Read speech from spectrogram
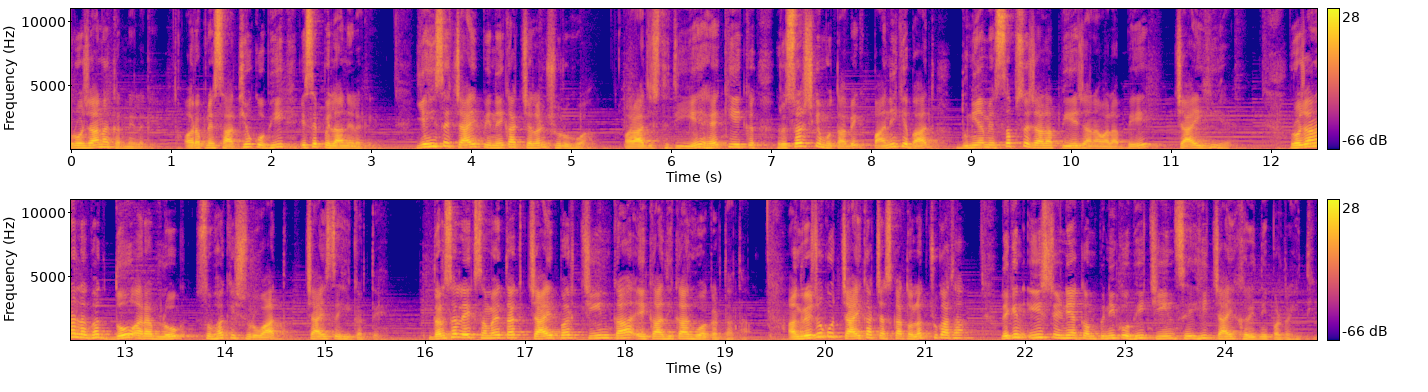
रोज़ाना करने लगे और अपने साथियों को भी इसे पिलाने लगे। यहीं से चाय पीने का चलन शुरू हुआ। और आज स्थिति यह है कि एक रिसर्च के मुताबिक पानी के बाद दुनिया में सबसे ज़्यादा पिए जाने वाला पेय चाय ही है। रोज़ाना लगभग दो अरब लोग सुबह की शुरुआत चाय से ही करते हैं। दरअसल एक समय तक चाय पर चीन का एकाधिकार हुआ करता था। अंग्रेज़ों को चाय का चस्का तो लग चुका था, लेकिन ईस्ट इंडिया कंपनी को भी चीन से ही चाय खरीदनी पड़ रही थी।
